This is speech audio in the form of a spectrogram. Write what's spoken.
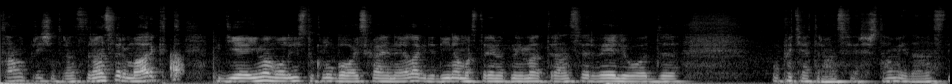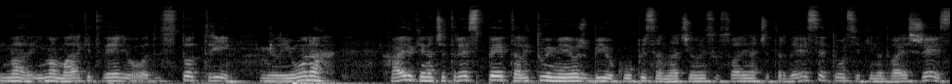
stalno pričam transfer, transfer markt, gdje imamo listu klubova iz HNL-a, gdje Dinamo trenutno ima transfer velju od, opet ja transfer, šta mi je danas, ima, ima market value od 103 milijuna, Hajduk je na 45, ali tu im je još bio upisan, znači oni su u stvari na 40, Osijek je na 26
